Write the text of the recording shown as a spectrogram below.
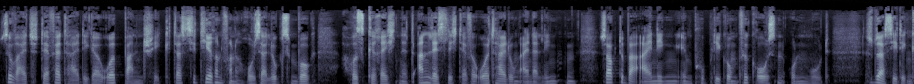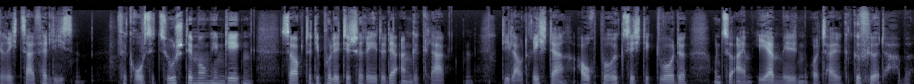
Soweit der Verteidiger Urbanschik. Das Zitieren von Rosa Luxemburg, ausgerechnet anlässlich der Verurteilung einer Linken, sorgte bei einigen im Publikum für großen Unmut, so dass sie den Gerichtssaal verließen. Für große Zustimmung hingegen sorgte die politische Rede der Angeklagten, die laut Richter auch berücksichtigt wurde und zu einem eher milden Urteil geführt habe.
